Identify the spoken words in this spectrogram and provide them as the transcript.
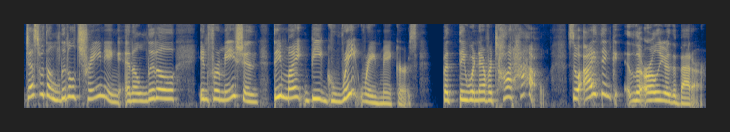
Just with a little training and a little information, they might be great rainmakers, but they were never taught how. So I think the earlier the better.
